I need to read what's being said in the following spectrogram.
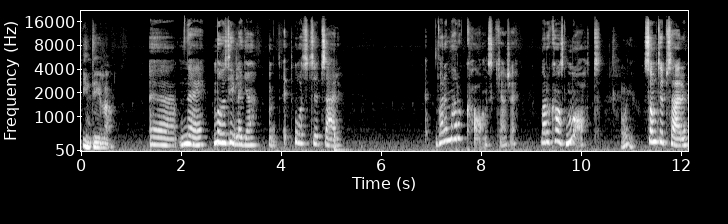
Inte illa. Uh, nej, måste tillägga. Åt typ så här. Var det marockansk kanske? Marockansk mat. Oj. Som typ så här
